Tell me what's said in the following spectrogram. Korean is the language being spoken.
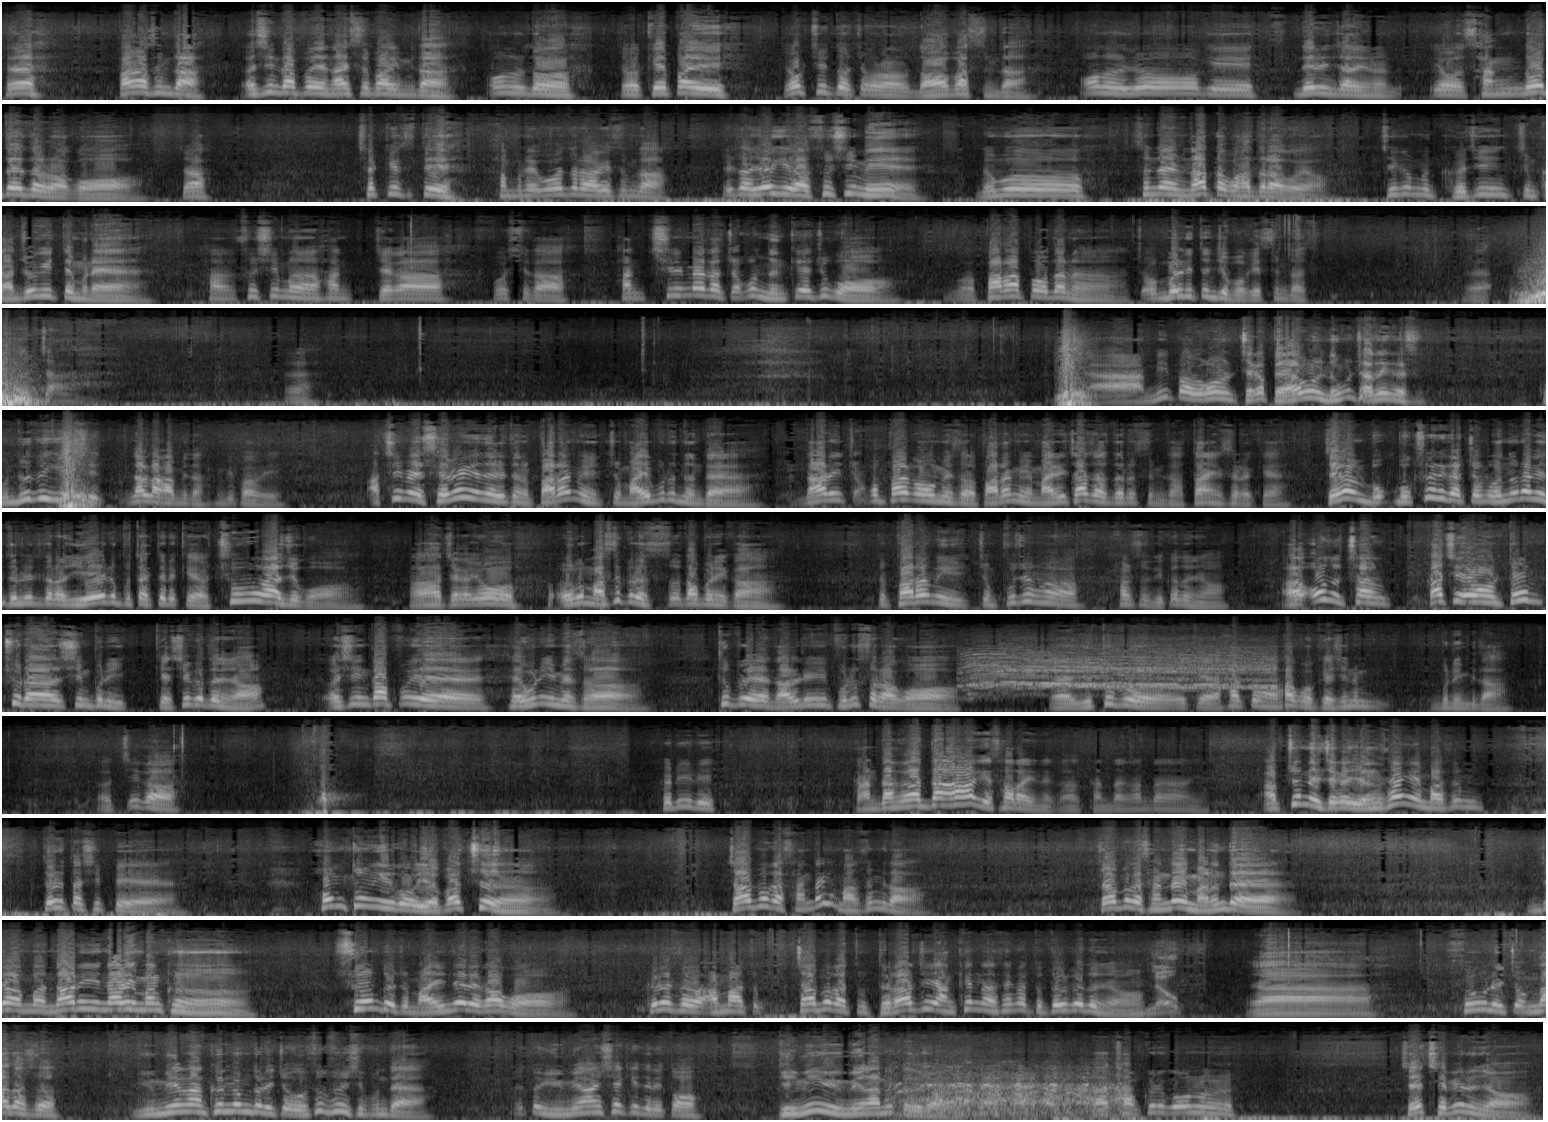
네, 반갑습니다. 어신가프의 나이스박입니다. 오늘도 저 갯바위 욕지도 쪽으로 나와봤습니다. 오늘 여기 내린 자리는 요 상노대도라고 자, 첫 캐스팅 한번 해보도록 하겠습니다. 일단 여기가 수심이 너무 선장님이 낮다고 하더라고요. 지금은 거진 지금 간조기 때문에 한 수심은 한 제가 봅시다 한 7m 조금 넘게 주고 뭐 바람보다는 좀 멀리 던져 보겠습니다. 예. 자, 예. 야, 밑밥 오늘 제가 배합을 너무 잘한 것은 군두비기 날아갑니다. 밑밥이. 아침에 새벽에 내릴 때는 바람이 좀 많이 불었는데 날이 조금 밝아오면서 바람이 많이 잦아들었습니다. 다행스럽게. 제가 목, 목소리가 좀 어눌하게 들리더라도 이해를 부탁드릴게요. 추워가지고. 아, 제가 요 얼굴 마스크를 쓰다 보니까 좀 바람이 좀 부정할 수도 있거든요. 아, 오늘 참 같이 오늘 동출하신 분이 계시거든요. 어신가프의 해운이면서 유튜브에 난리 부르스라고 예, 유튜브 이렇게 활동을 하고 계시는 분입니다. 어, 찌가 그릴이 간당간당하게 살아있네. 가- 간당간당하게. 앞전에 제가 영상에 말씀드렸다시피 홈통이고 여받침 잡어가 상당히 많습니다. 잡어가 상당히 많은데 이제 뭐 날이 날이만큼 수온도 좀 많이 내려가고 그래서 아마 좀 잡어가 좀 덜하지 않겠나 생각도 들거든요. 야 수온이 좀 낮아서 유명한 그 놈들이 좀 없었으면 싶은데 또 유명한 새끼들이 또 비밀 유명합니까 그죠? 아 참 그리고 오늘 제 채비는요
